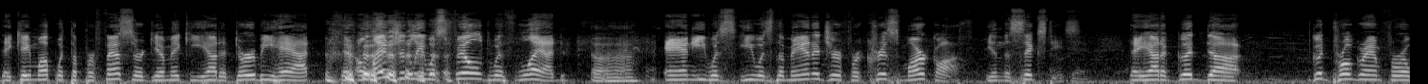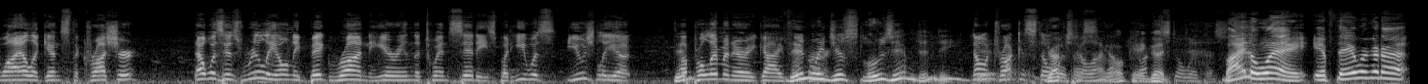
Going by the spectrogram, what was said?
they came up with the Professor gimmick. He had a derby hat that allegedly was filled with lead, Uh-huh. and he was he was the manager for Chris Markoff in the 60s. They had a good uh, good program for a while against the Crusher. That was his really only big run here in the Twin Cities, but he was usually a, a Didn't- preliminary guy. For Didn't we just lose him? Didn't he? No, Druck is still Druck's with still us. alive? Yep, okay, Druck good. is still with us. By the way, if they were going to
